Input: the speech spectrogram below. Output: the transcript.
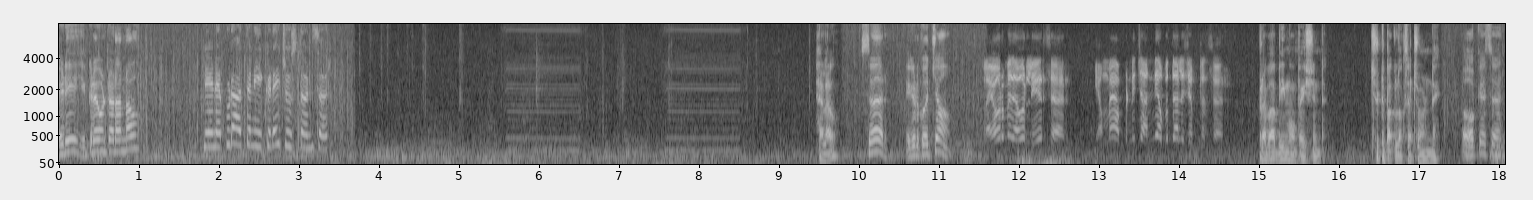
ఏడి ఇక్కడే ఉంటాడన్నావు? నేను ఎప్పుడు అతని ఇక్కడే చూస్తాను సార్. హలో? సార్ ఇక్కడికి వచ్చాం ఫ్లైఓవర్ మీద ఎవరు లేరు సార్. ఈ అమ్మాయి అప్పటి నుంచి అన్ని అబద్ధాలు చెప్తాను సార్. ప్రభా బీమో పేషెంట్. చుట్టుపక్కల ఒకసారి చూడండి. ఓకే సార్.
